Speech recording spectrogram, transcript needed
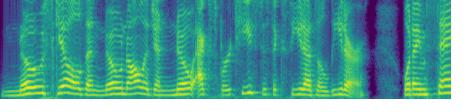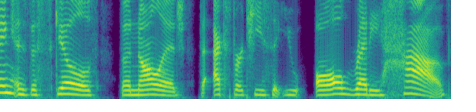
no skills and no knowledge and no expertise to succeed as a leader. What I'm saying is the skills the knowledge, the expertise that you already have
